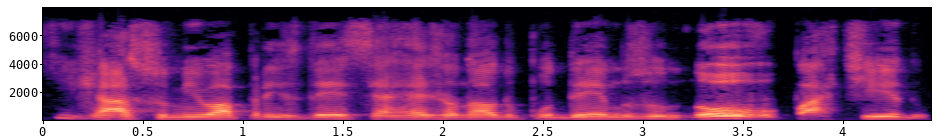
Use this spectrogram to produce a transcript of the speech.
que já assumiu a presidência regional do Podemos, o novo partido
